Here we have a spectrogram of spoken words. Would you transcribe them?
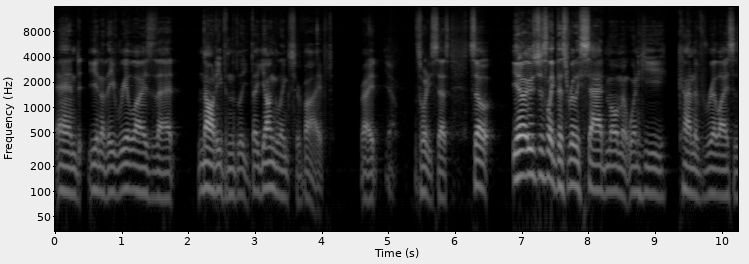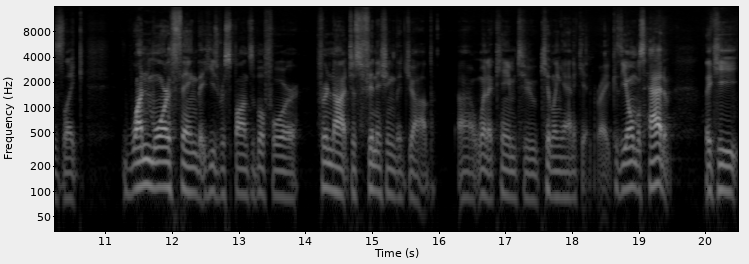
and you know they realize that not even the, the youngling survived, right? Yeah. That's what he says. So, you know, it was just like this really sad moment when he kind of realizes like one more thing that he's responsible for for not just finishing the job uh, when it came to killing Anakin, right? Because he almost had him. Like he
